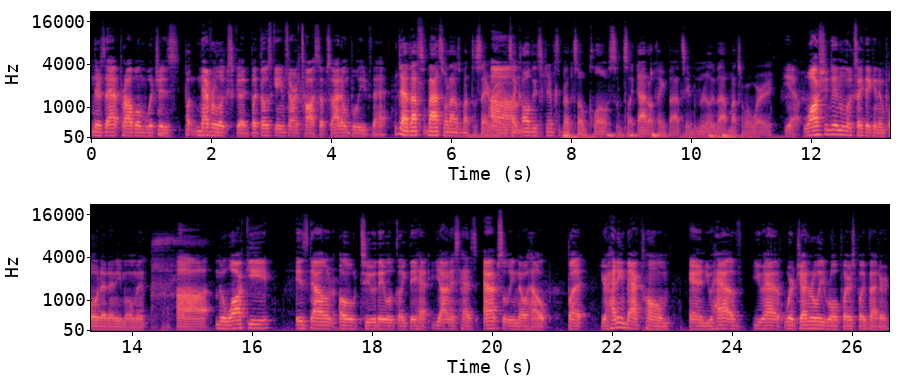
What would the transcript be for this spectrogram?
There's that problem, which is But- never looks good. But those games are a toss up, so I don't believe that. Yeah, that's that's what I was about to say. Right? it's Um, like all these games have been so close. It's like I don't think that's even really that much of a worry. Yeah, Washington looks like they can implode at any moment. Uh, Milwaukee is down 0-2. They look like they have Giannis has absolutely no help. But you're heading back home, and you have you have where generally role players play better,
